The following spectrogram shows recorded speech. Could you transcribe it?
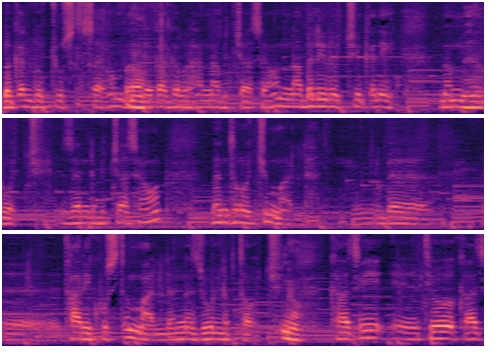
በቀልዶች ውስጥ ሳይሆን በአለቃ ገብረሃና ብቻ ሳይሆን እና በሌሎች የቅኔ መምህሮች ዘንድ ብቻ ሳይሆን በእንትኖችም አለ በታሪክ ውስጥም አለ። እነዚህ ውልብታዎች ከአጼ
